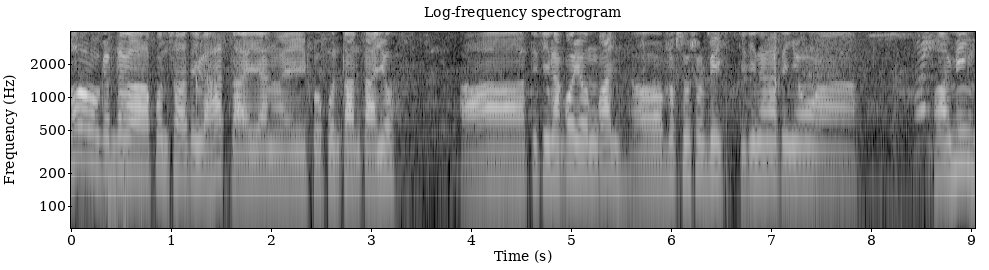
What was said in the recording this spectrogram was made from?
hello. Gandang hapon sa ating lahat. Dahil yan ay pupuntahan tayo. Ah, titinan ko yung kan, uh, magsusurvey. Titinan natin yung ah, farming,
